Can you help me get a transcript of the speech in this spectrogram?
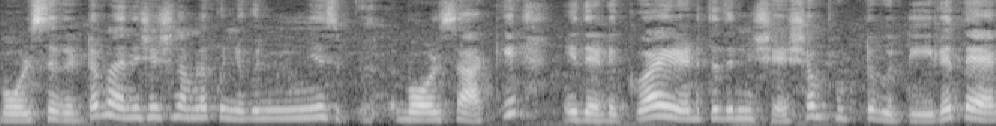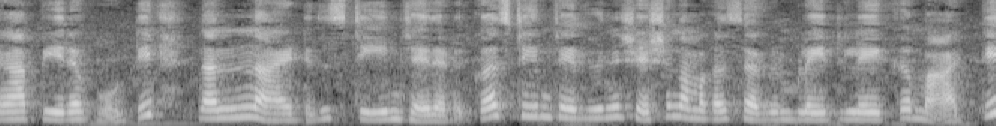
ബോൾസ് കിട്ടും. അതിനുശേഷം നമ്മൾ കുഞ്ഞു കുഞ്ഞ് ബോൾസ് ആക്കി ഇതെടുക്കുക. എടുത്തതിന് ശേഷം പുട്ടുകുറ്റിയിൽ തേങ്ങാപ്പീര കൂട്ടി നന്നായിട്ടിത് സ്റ്റീം ചെയ്തെടുക്കുക. സ്റ്റീം ചെയ്തതിന് ശേഷം നമുക്കത് സെർവിങ് പ്ലേറ്റിലേക്ക് മാറ്റി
